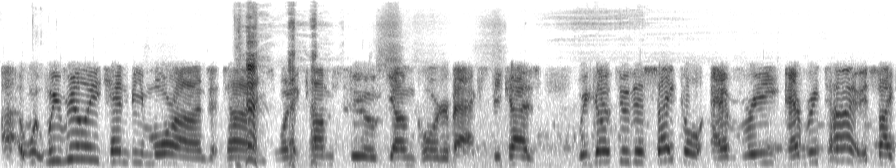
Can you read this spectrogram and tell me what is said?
uh, we really can be morons at times when it comes to young quarterbacks because we go through this cycle every every time. It's like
